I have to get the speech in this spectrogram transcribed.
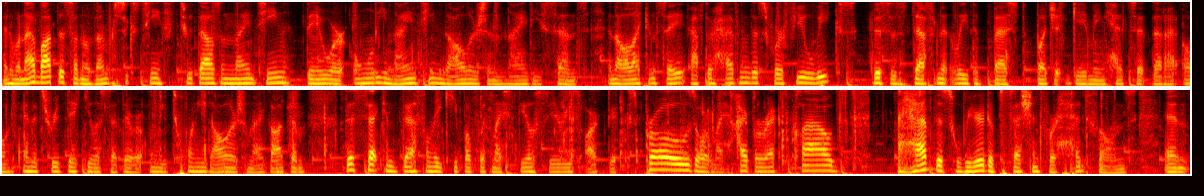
and when I bought this on November 16th, 2019, they were only $19.90. And all I can say after having this for a few weeks, this is definitely the best budget gaming headset that I own, and it's ridiculous that they were only $20 when I got them. This set can definitely keep up with my SteelSeries Arctis Pros or my HyperX Clouds, I have this weird obsession for headphones, and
